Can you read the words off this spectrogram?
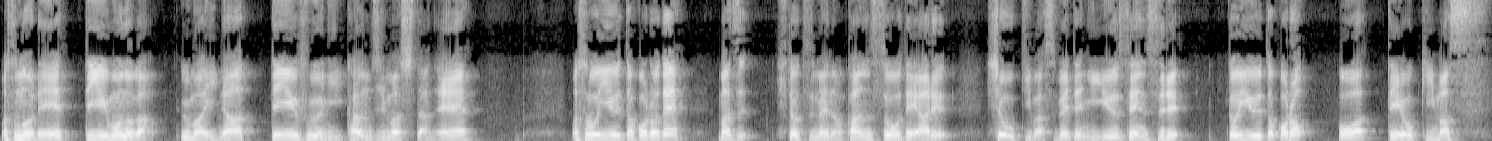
まあ、その例っていうものがうまいなっていう風に感じましたね。まあ、そういうところで、まず一つ目の感想である、正気は全てに優先するというところ終わっておきます。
